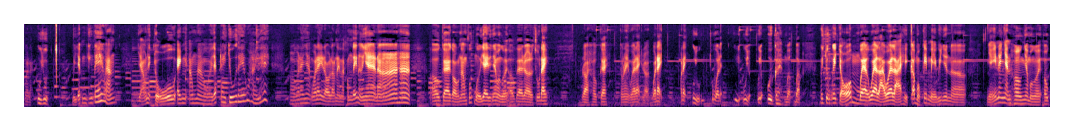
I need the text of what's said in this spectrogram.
qua lại. Ui ui bị dắp kiến té bạn. Dạo này trụ anh ông nào dắp đây chú té hoài thế. Rồi qua đây nha. Qua đây. Rồi lần này là không té nữa nha. Đó. Ha ok còn 5 phút 10 giây đi nha mọi người. Ok rồi xuống đây. Rồi ok. Chỗ này qua đây. Rồi qua đây. Qua đây. Ui chú qua đây. Ui ui ui, ui ok mượt mượt. Nói chung cái chỗ qua qua lại qua lại thì có một cái mẹo như là nhảy nó nhanh hơn nha mọi người. Ok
